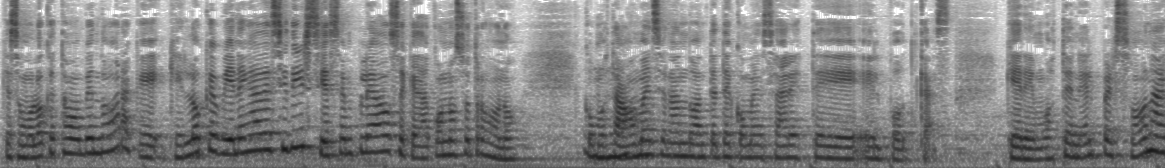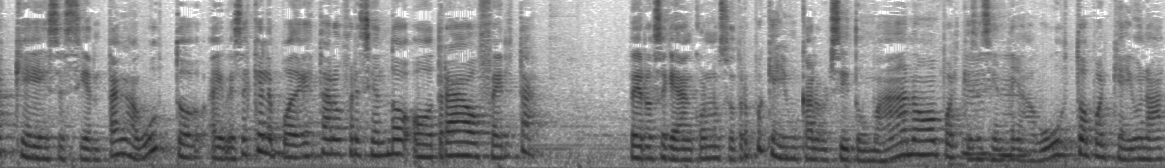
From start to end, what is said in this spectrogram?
que somos los que estamos viendo ahora, que, es lo que vienen a decidir si ese empleado se queda con nosotros o no, como estábamos mencionando antes de comenzar este el podcast queremos tener personas que se sientan a gusto. Hay veces que le pueden estar ofreciendo otra oferta, pero se quedan con nosotros porque hay un calorcito humano, porque se sienten a gusto, porque hay una,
